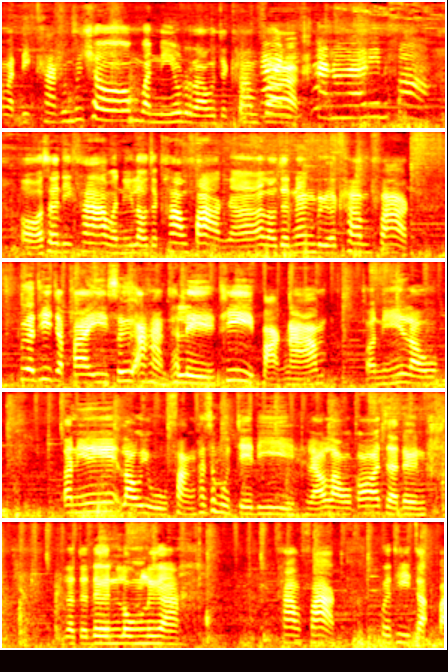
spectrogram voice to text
สวัสดีค่ะคุณผู้ชม วันนี้เราจะข้ามฟากค่ะน้องนารินค่ะอ๋อสวัสดีค่ะวันนี้เราจะข้ามฟากนะ เราจะนั่งเรือข้ามฟาก เพื่อที่จะไปซื้ออาหารทะเลที่ปากน้ำตอนนี้เราตอนนี้เราอยู่ฝั่งพัสมุทรเจดีแล้วเราก็จะเดินเราจะเดินลงเรือข้ามฟากเพื่อที่จะไป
